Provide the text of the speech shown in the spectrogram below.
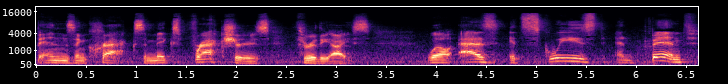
bends and cracks and makes fractures through the ice. Well, as it's squeezed and bent,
